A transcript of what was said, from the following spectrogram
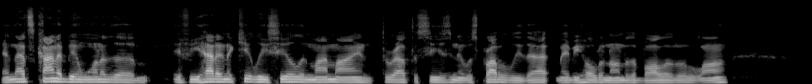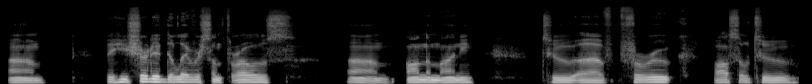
and that's kind of been one of the. If he had an Achilles heel in my mind throughout the season, it was probably that maybe holding onto the ball a little long. Um, but he sure did deliver some throws um, on the money to uh, Farooq, also to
